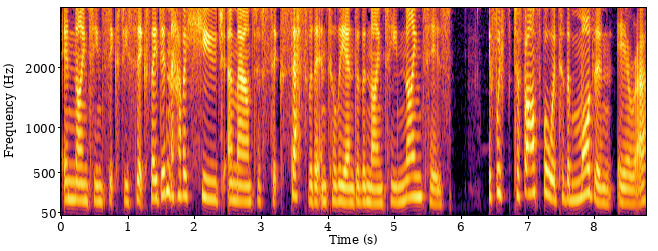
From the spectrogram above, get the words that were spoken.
in 1966, they didn't have a huge amount of success with it until the end of the 1990s if we to fast forward to the modern era,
